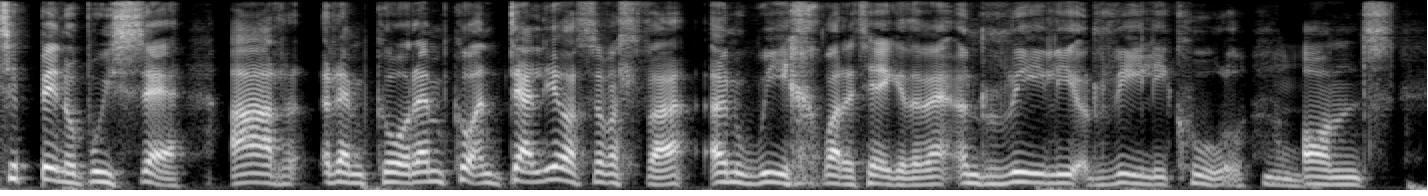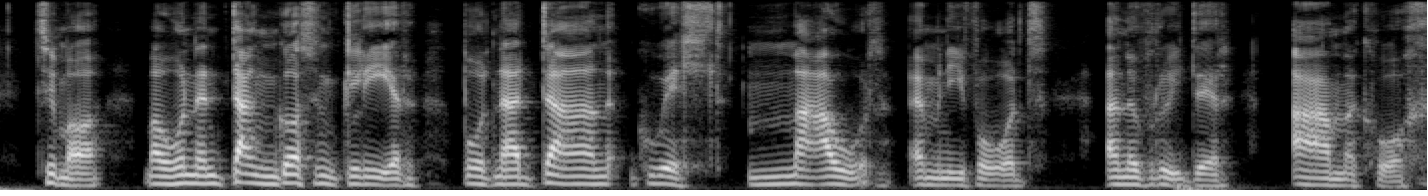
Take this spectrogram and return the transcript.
tipyn o bwysau ar Remco. Remco yn delio'r sefyllfa yn wych chwarae teg iddo fe, yn really, really cool. Mm. Ond, ti'n mo, mae hwn yn dangos yn glir bod na dan gwyllt mawr yn mynd i fod yn y frwydr am y cwch.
